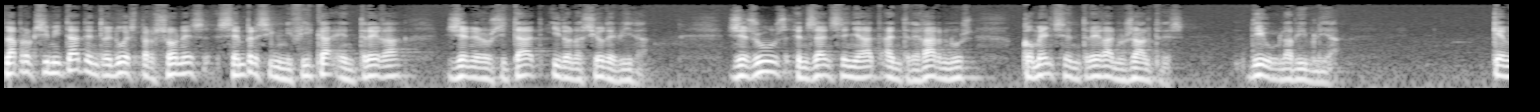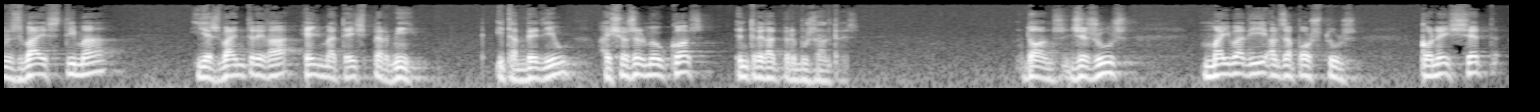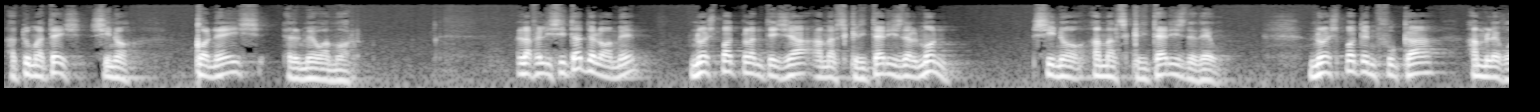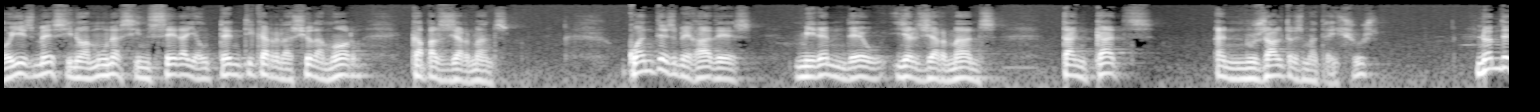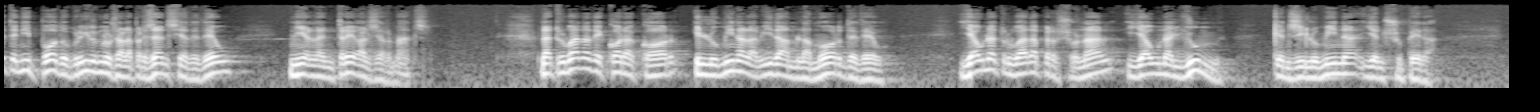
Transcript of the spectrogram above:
La proximitat entre dues persones sempre significa entrega, generositat i donació de vida. Jesús ens ha ensenyat a entregar-nos com ell s'entrega a nosaltres, diu la Bíblia, que ens va estimar i es va entregar ell mateix per mi. I també diu, això és el meu cos entregat per vosaltres. Doncs Jesús mai va dir als apòstols, coneix set a tu mateix, sinó coneix el meu amor. La felicitat de l'home no es pot plantejar amb els criteris del món, sinó amb els criteris de Déu. No es pot enfocar amb l'egoisme, sinó amb una sincera i autèntica relació d'amor cap als germans. Quantes vegades mirem Déu i els germans tancats en nosaltres mateixos? No hem de tenir por d'obrir-nos a la presència de Déu ni en l'entrega als germans. La trobada de cor a cor il·lumina la vida amb l'amor de Déu. Hi ha una trobada personal i hi ha una llum que ens il·lumina i ens supera.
